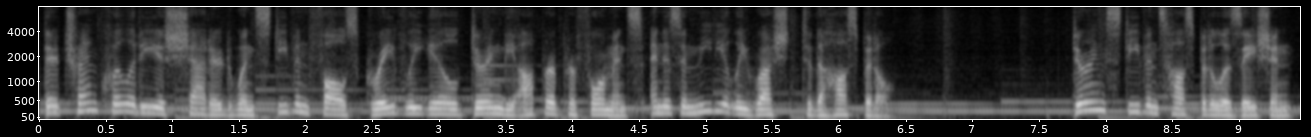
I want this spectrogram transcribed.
their tranquility is shattered when Stephen falls gravely ill during the opera performance and is immediately rushed to the hospital. During Stephen's hospitalization,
